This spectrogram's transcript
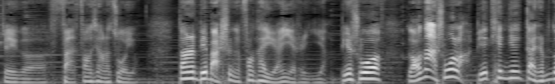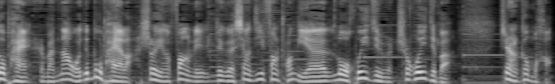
这个反方向的作用。当然，别把摄影放太远也是一样。别说老衲说了，别天天干什么都拍，是吧？那我就不拍了，摄影放这这个相机放床底下落灰去吧，吃灰去吧，这样更不好。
